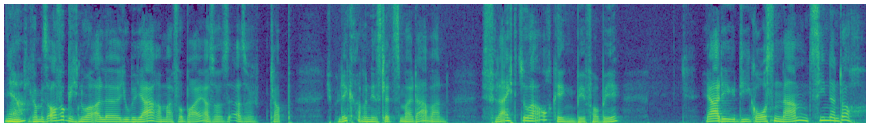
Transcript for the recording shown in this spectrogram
Ja. Die kommen jetzt auch wirklich nur alle Jubeljahre mal vorbei. Also, also ich glaube, ich überlege gerade, wann die das letzte Mal da waren. Vielleicht sogar auch gegen BVB. Ja, die, die großen Namen ziehen dann doch.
